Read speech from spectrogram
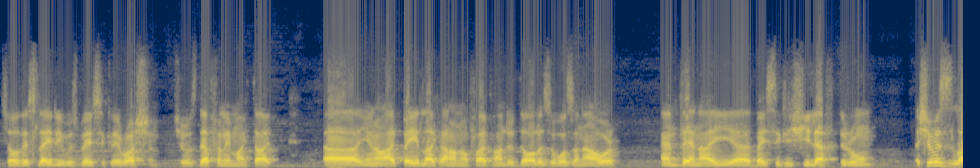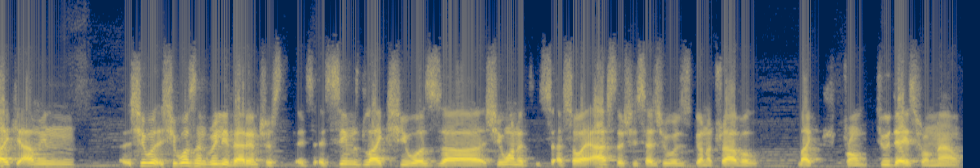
so this lady was basically Russian. She was definitely my type. Uh, you know, I paid like I don't know, five hundred dollars. It was an hour, and then I uh, basically she left the room. She was like, I mean, she was she wasn't really that interested. It, it seemed like she was uh, she wanted. So I asked her. She said she was gonna travel like from two days from now.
